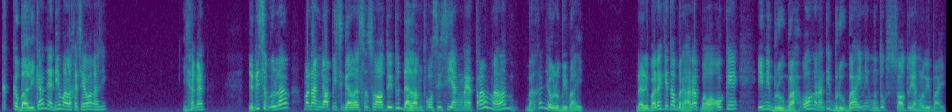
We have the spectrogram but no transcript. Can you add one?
ke- kebalikannya dia malah kecewa nggak sih? Iya kan? Jadi sebetulnya menanggapi segala sesuatu itu dalam posisi yang netral malah bahkan jauh lebih baik daripada kita berharap bahwa oke ini berubah, oh nanti berubah ini untuk sesuatu yang lebih baik.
